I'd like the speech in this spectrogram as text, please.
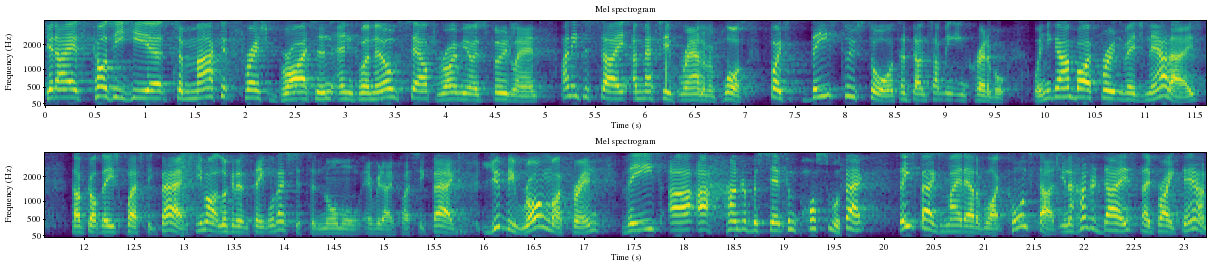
G'day, it's Cosi here to Market Fresh Brighton and Glenelg South Romeo's Foodland. I need to say a massive round of applause. Folks, these two stores have done something incredible. When you go and buy fruit and veg nowadays, they've got these plastic bags. You might look at it and think, well, that's just a normal everyday plastic bag. You'd be wrong, my friend. These are 100% compostable. In fact, these bags are made out of like cornstarch. In 100 days, they break down.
